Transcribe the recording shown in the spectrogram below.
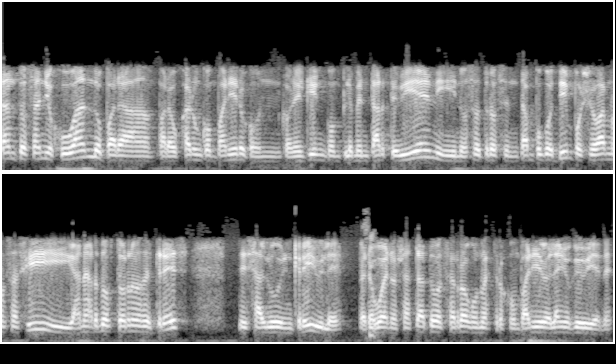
tantos años jugando para, para buscar un compañero con, con el quien complementarte bien y nosotros en tan poco tiempo llevarnos así y ganar dos torneos de tres es algo increíble, pero bueno, ya está todo cerrado con nuestros compañeros del año que viene.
